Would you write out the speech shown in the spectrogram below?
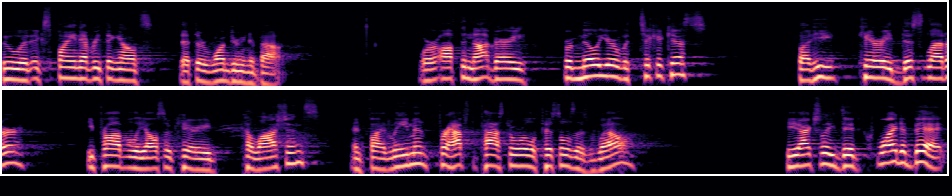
who would explain everything else that they're wondering about. We're often not very familiar with Tychicus, but he carried this letter. He probably also carried Colossians and Philemon, perhaps the pastoral epistles as well. He actually did quite a bit.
